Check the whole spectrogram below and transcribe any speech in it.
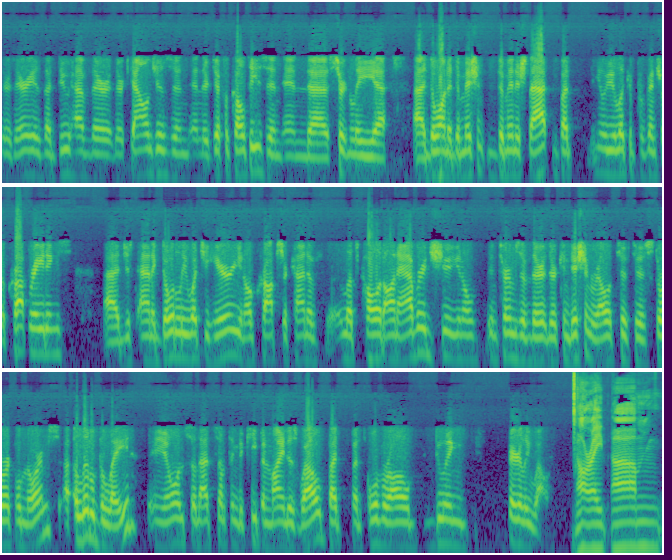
There's areas that do have their, their challenges and, and their difficulties, and, and uh, certainly uh, uh, don't want to diminish, diminish that. But you know, you look at provincial crop ratings. Uh, just anecdotally, what you hear, you know, crops are kind of, let's call it on average, you know, in terms of their, their condition relative to historical norms, a little delayed, you know, and so that's something to keep in mind as well. But but overall, doing fairly well. All right. Um,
